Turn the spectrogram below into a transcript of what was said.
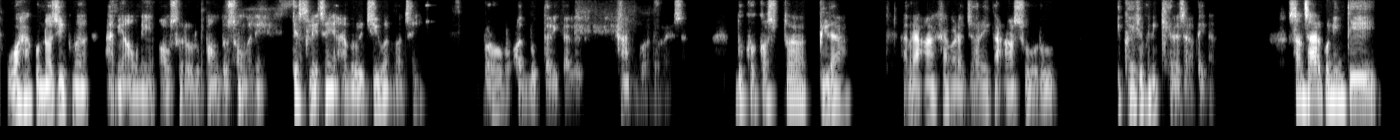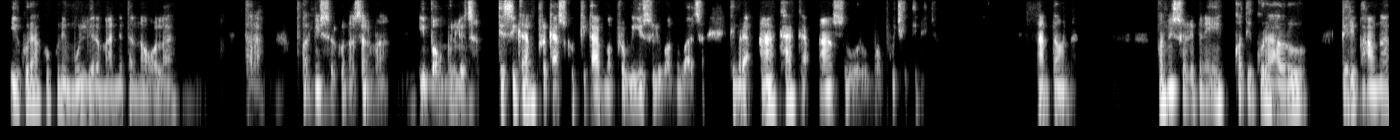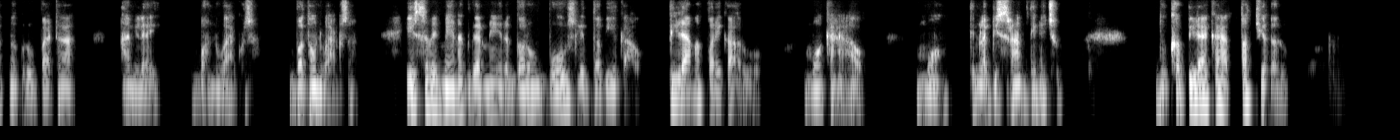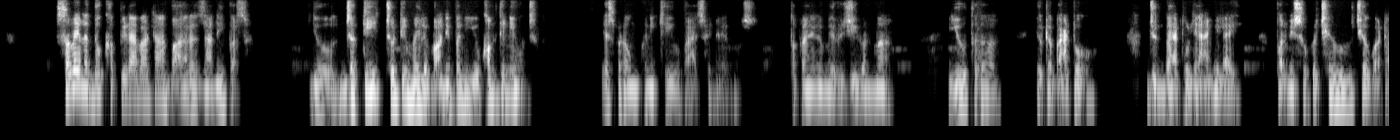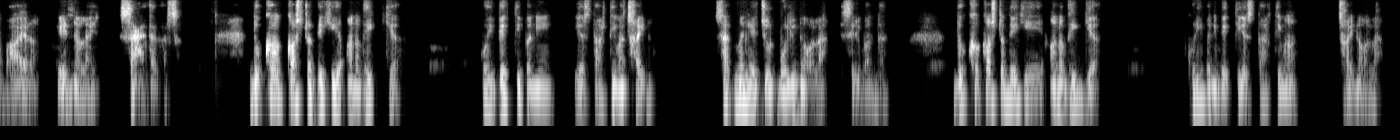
उहाँको नजिकमा हामी आउने अवसरहरू पाउँदछौँ भने त्यसले चाहिँ हाम्रो जीवनमा चाहिँ बडो अद्भुत तरिकाले काम गर्दो रहेछ। दुःख कष्ट पीडा हाम्रा आँखाबाट झरेका आँसुहरू यी कहिले पनि खेर जाँदैन संसारको निम्ति यी कुराको कुनै मूल्य र मान्यता नहोला तर परमेश्वरको नजरमा यी बहुमूल्य छन्। त्यसै कारण प्रकाशको किताबमा प्रभु यीशुले भन्नुभएको छ तिम्रा आँखाका आँसुहरू म पुछिदिनेछु सान्तवना परमेश्वरले पनि कति कुराहरू धेरै भावनात्मक रूपबाट हामीलाई भन्नुभएको छ बताउनु भएको छ। यी सबै मेहनत गर्ने र गरौँ बोझले दबिएका हो पीडामा परेकाहरू हो म कहाँ आओ म तिमीलाई विश्राम दिनेछु दुःख पीडाका तथ्यहरू सबैलाई दुःख पीडाबाट भएर जानै पर्छ यो जतिचोटि मैले भने पनि यो कम्ती नै हुन्छ यसबाट उम्कने केही उपाय छैन हेर्नुहोस् तपाईँ र मेरो जीवनमा यो त एउटा बाटो हो जुन बाटोले हामीलाई परमेश्वरको छेउ छेउबाट भएर हिँड्नलाई सहायता गर्छ। दुःख कष्टदेखि अनभिज्ञ कोही व्यक्ति पनि यस धरतीमा छैन। सायद मैले झुट बोलिनँ होला यसरी भन्दा। दुःख कष्टदेखि अनभिज्ञ कुनै पनि व्यक्ति यस धरतीमा छैन होला।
